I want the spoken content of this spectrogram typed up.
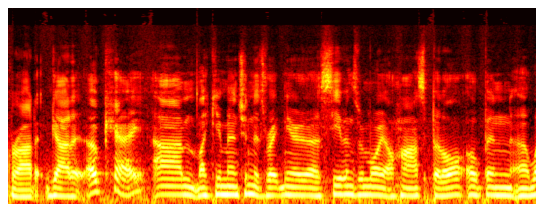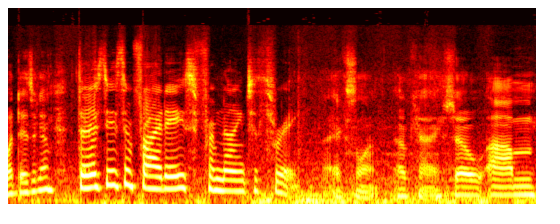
Got it. Got it. Okay. Um, like you mentioned, it's right near uh, Stevens Memorial Hospital. Open uh, what days again? Thursdays and Fridays from nine to three. Excellent. Okay. So, um,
